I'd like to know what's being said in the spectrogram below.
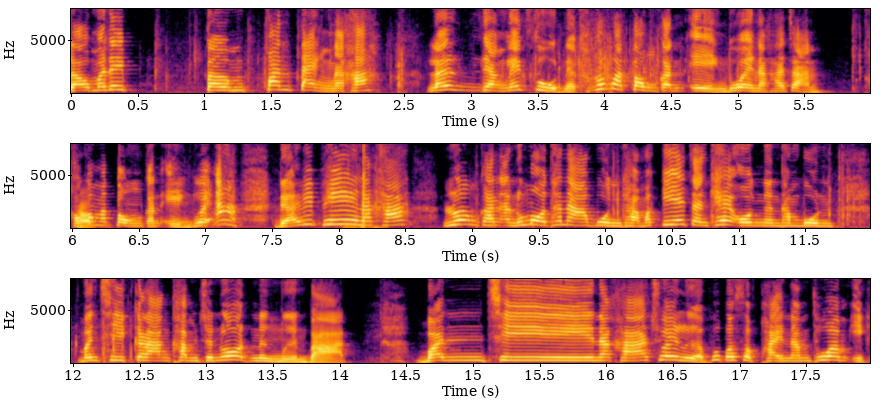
เราไม่ได้เติมปั้นแต่งนะคะ และอย่างเลขสูตรเนี่ยเขาก็มาตรงกันเองด้วยนะคะอาจารย์ เขาก็มาตรงกันเองด้วยอะเดี๋ยวให้พี่ๆนะคะ ร่วมกันอนุโมทนาบุญค่ะ เมื่อกี้อาจารย์แค่โอนเงินทำบุญ บัญชีกลางคำชะโนด 10,000 บาท บัญชีนะคะ ช่วยเหลือผู้ประสบภัยน้ำท่วมอีก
